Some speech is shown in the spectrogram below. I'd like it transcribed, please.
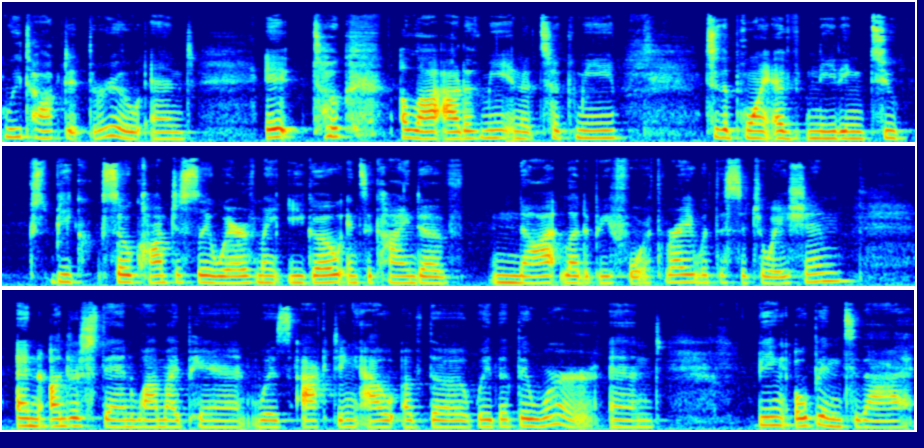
we talked it through and it took a lot out of me and it took me to the point of needing to be so consciously aware of my ego and to kind of not let it be forthright with the situation and understand why my parent was acting out of the way that they were. And being open to that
